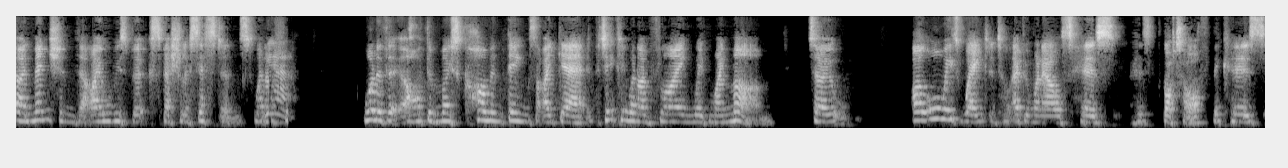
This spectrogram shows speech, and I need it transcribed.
i mentioned that i always book special assistants when yeah. i one of the oh, the most common things that i get particularly when i'm flying with my mum so i'll always wait until everyone else has has got off because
